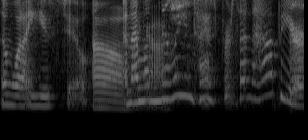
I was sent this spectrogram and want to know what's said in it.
than what I used to. Oh and I'm gosh. a million times percent happier.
